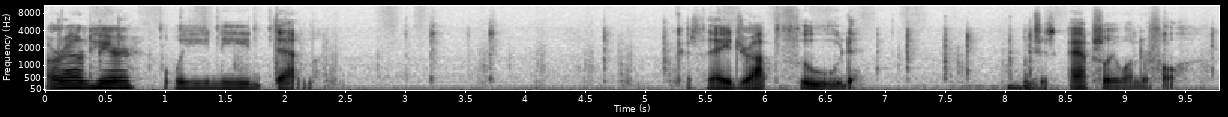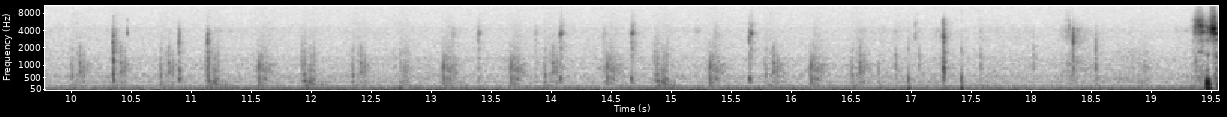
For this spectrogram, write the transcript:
around here, we need them. Because they drop food, which is absolutely wonderful. This is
